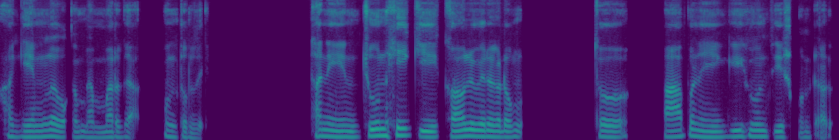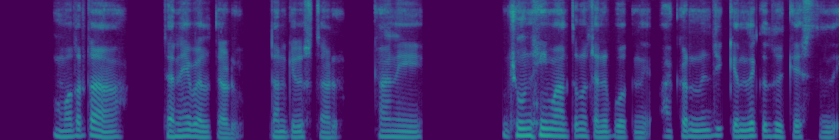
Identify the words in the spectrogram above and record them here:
ఆ గేమ్లో ఒక మెంబర్గా ఉంటుంది. కానీ జూన్హీకి కాలు విరగడంతో పాపని గీహోని తీసుకుంటాడు. మొదట తనే వెళ్తాడు తను గెలుస్తాడు. కానీ జూన్హీ మాత్రం చనిపోతుంది అక్కడి నుంచి కిందకి దూకేస్తుంది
